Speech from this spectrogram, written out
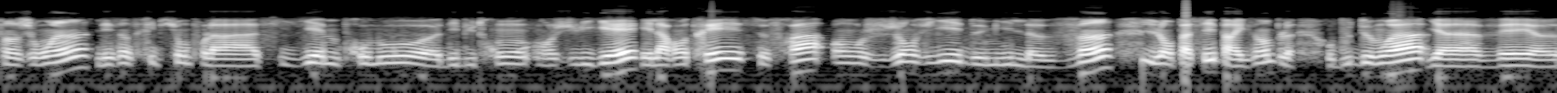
fin juin. Les inscriptions pour la sixième promo euh, débuteront en juillet et la rentrée se fera en janvier 2020. L'an passé, par exemple, au bout de deux mois, il y avait euh,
